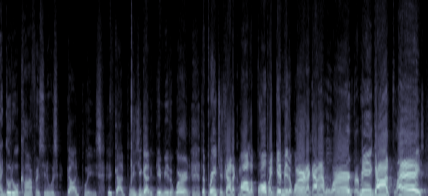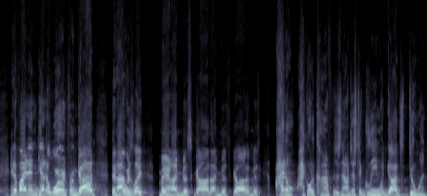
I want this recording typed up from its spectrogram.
I'd go to a conference and it was, God, please, God, please, you got to give me the word. The preacher's got to come out of the pulpit, give me the word. I got to have a word for me, God, please. And if I didn't get a word from God, then I was like, man, I miss God, I miss God, I miss. I don't, I go to conferences now just to glean what God's doing.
